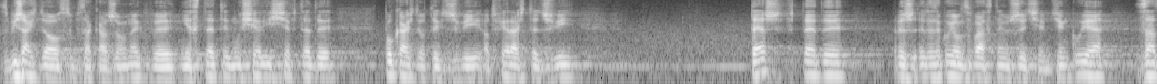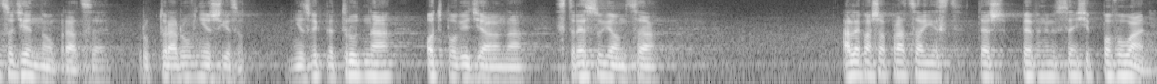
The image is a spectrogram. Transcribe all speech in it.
zbliżać do osób zakażonych. Wy niestety musieliście wtedy pukać do tych drzwi, otwierać te drzwi, też wtedy ryzy- ryzykując własnym życiem. Dziękuję za codzienną pracę, która również jest niezwykle trudna, odpowiedzialna, stresująca, ale wasza praca jest też w pewnym sensie powołaniem.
